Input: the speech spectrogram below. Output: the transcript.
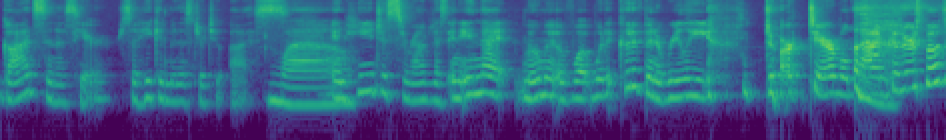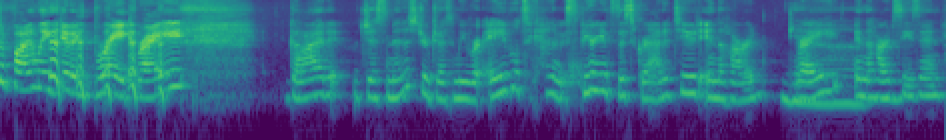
God sent us here so he could minister to us. Wow. And he just surrounded us. And in that moment of what, what it could have been a really dark, terrible time, because we were supposed to finally get a break, right? God just ministered to us, and we were able to kind of experience this gratitude in the hard, right, in the hard season,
